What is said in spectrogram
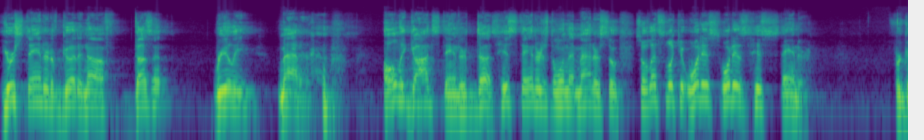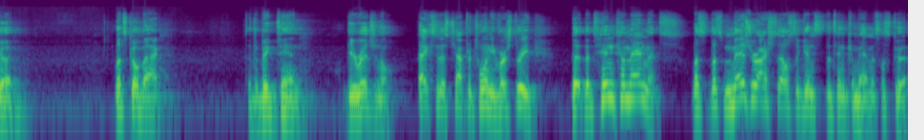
Your standard of good enough doesn't really matter. Only God's standard does. His standard is the one that matters. So, so let's look at what is, what is his standard for good. Let's go back to the Big Ten, the original. Exodus chapter 20, verse 3. The, the Ten Commandments. Let's, let's measure ourselves against the Ten Commandments. Let's do it.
